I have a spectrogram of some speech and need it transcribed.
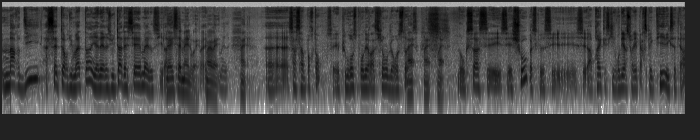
mardi, à 7h du matin, il y a les résultats d'ACML aussi. D'ASML, ouais. ouais, ouais. Euh, ça, c'est important. C'est les plus grosses pondérations de l'Eurostox. Ouais, ouais, Donc ça, c'est chaud parce que c'est après, qu'est-ce qu'ils vont dire sur les perspectives, etc.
